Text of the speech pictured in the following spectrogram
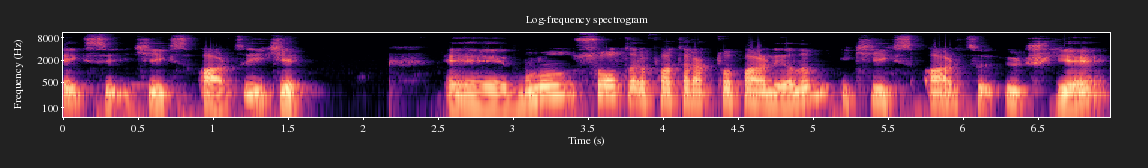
Eksi 2x artı 2. Ee, bunu sol tarafa atarak toparlayalım. 2x artı 3y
